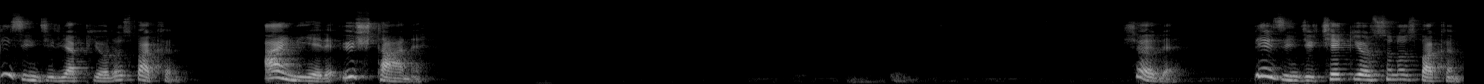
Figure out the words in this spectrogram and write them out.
Bir zincir yapıyoruz. Bakın. Aynı yere 3 tane. Şöyle bir zincir çekiyorsunuz bakın.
